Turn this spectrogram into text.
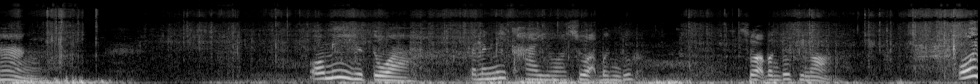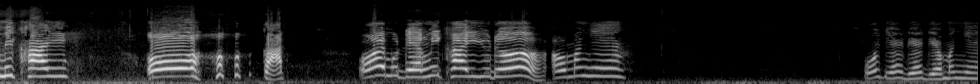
ห้าง โอ้มีอยู่ตัว แต่มันมีไข่วะสวะเบิ่งดูสวะเบิ่งดูพี่น้องโอ้ยมีไข่โอ้กัด โอ้ยมดแดงมีไข่อยู่เด้อเอามาแง่ โอ้ยเดี๋ยวเดี๋ยวเดี๋ยวมาแง่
